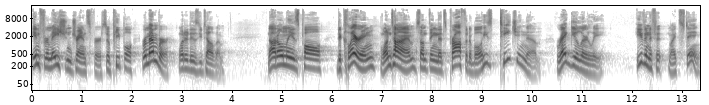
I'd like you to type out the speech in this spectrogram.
information transfer so people remember what it is you tell them. Not only is Paul declaring one time something that's profitable, he's teaching them regularly, even if it might sting.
